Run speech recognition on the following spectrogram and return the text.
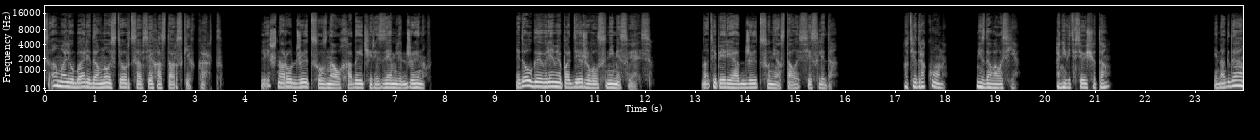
Сам Алюбари давно стерт со всех астарских карт. Лишь народ Джитсу знал ходы через земли джинов и долгое время поддерживал с ними связь. Но теперь и от Джитсу не осталось и следа. Но те драконы, не сдавалась я. Они ведь все еще там? Иногда,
